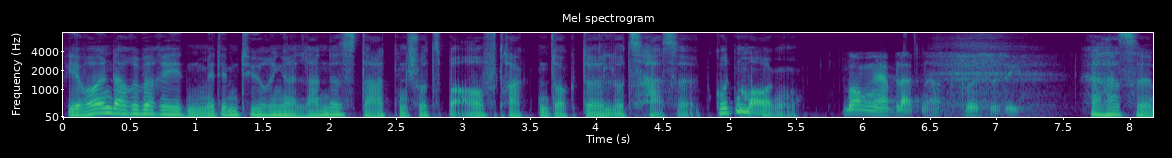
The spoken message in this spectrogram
Wir wollen darüber reden mit dem Thüringer Landesdatenschutzbeauftragten Dr. Lutz Hasse. Guten Morgen. Morgen, Herr Blattner. Grüße Sie. Herr Hasse,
